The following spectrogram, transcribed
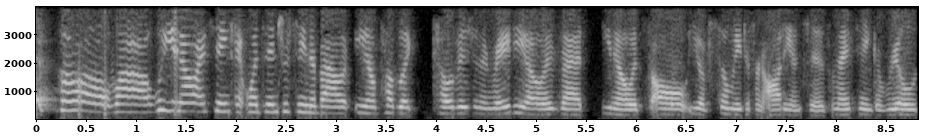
Oh wow! Well, you know, I think what's interesting about you know public television and radio is that you know it's all you have so many different audiences, and I think a real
